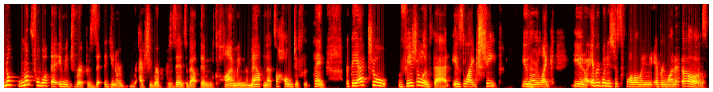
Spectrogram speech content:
not not for what that image represent, you know, actually represents about them climbing the mountain. That's a whole different thing. But the actual visual of that is like sheep, you know, like you know, everybody's just following everyone else,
